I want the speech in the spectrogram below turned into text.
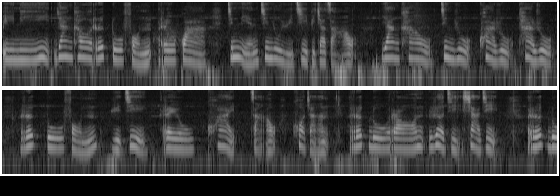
ปีนี้ย่างเข้าฤดูฝนเร็วกว่า今年进入雨季比较早ย่างเข้า进入跨入踏入ฤดูฝน雨季เร็ว快早扩展ฤดูร้อน热季夏季ฤดู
